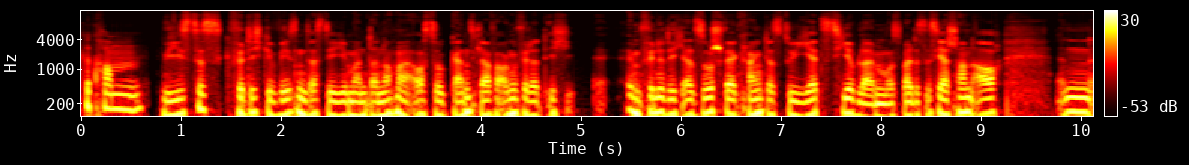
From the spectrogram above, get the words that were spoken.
gekommen. Wie ist es für dich gewesen, dass dir jemand dann nochmal auch so ganz klar vor Augen geführt hat, ich äh, empfinde dich als so schwer krank, dass du jetzt hier bleiben musst? Weil das ist ja schon auch ein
